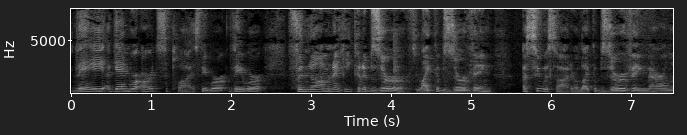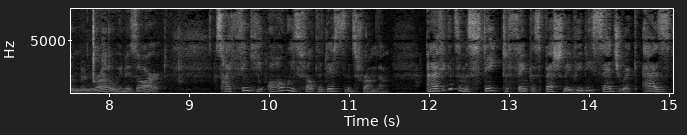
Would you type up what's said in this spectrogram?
they again were art supplies. They were they were phenomena he could observe, like observing a suicide or like observing Marilyn Monroe in his art. So I think he always felt a distance from them. And I think it's a mistake to think, especially of Edie Sedgwick, as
